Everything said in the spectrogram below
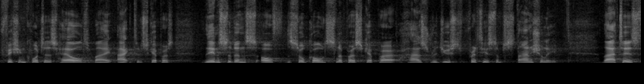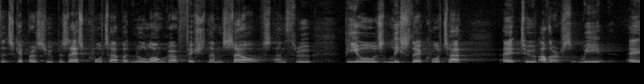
fishing quotas held by active skippers, the incidence of the so-called slipper skipper has reduced pretty substantially. That is, that skippers who possess quota but no longer fish themselves and through POs lease their quota uh, to others. We uh,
